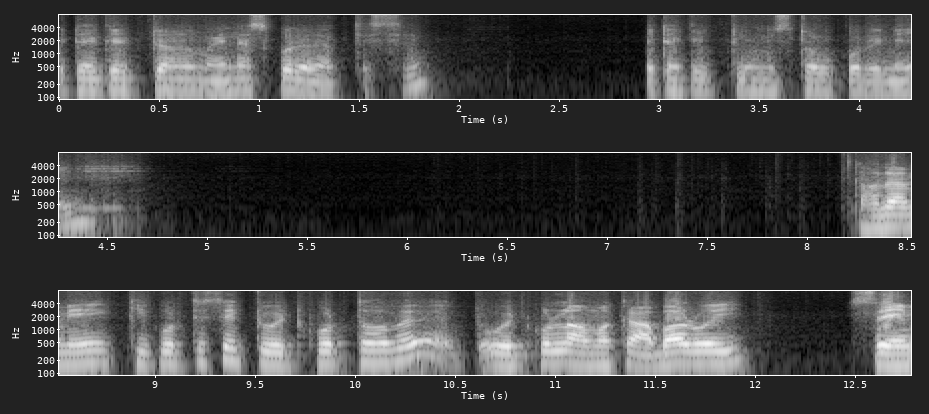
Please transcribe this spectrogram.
এটাকে একটু আমি মাইনাস করে রাখতেছি। এটাকে একটু ইনস্টল করে নেই। তাহলে আমি কি করতেছি? একটু ওয়েট করতে হবে। একটু ওয়েট করলে আমাকে আবার ওই সেম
